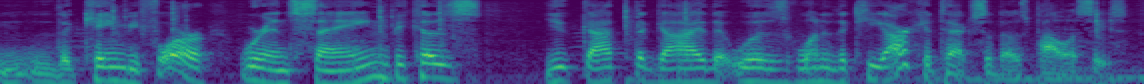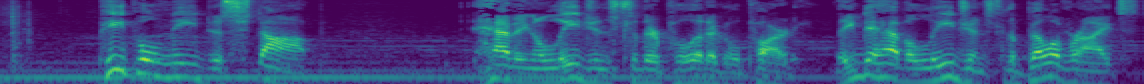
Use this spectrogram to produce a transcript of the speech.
that came before were insane because you got the guy that was one of the key architects of those policies. People need to stop having allegiance to their political party. They need to have allegiance to the Bill of Rights,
